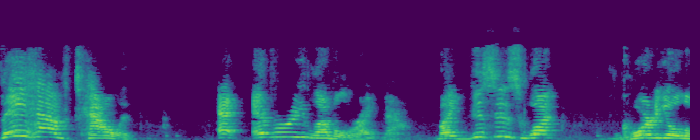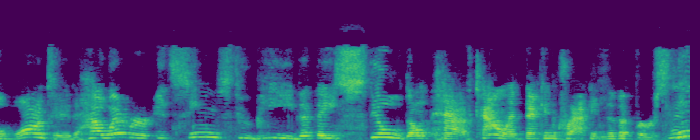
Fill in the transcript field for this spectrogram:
they have talent at every level right now. Like this is what Guardiola wanted. However, it seems to be that they still don't have talent that can crack into the first Can,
